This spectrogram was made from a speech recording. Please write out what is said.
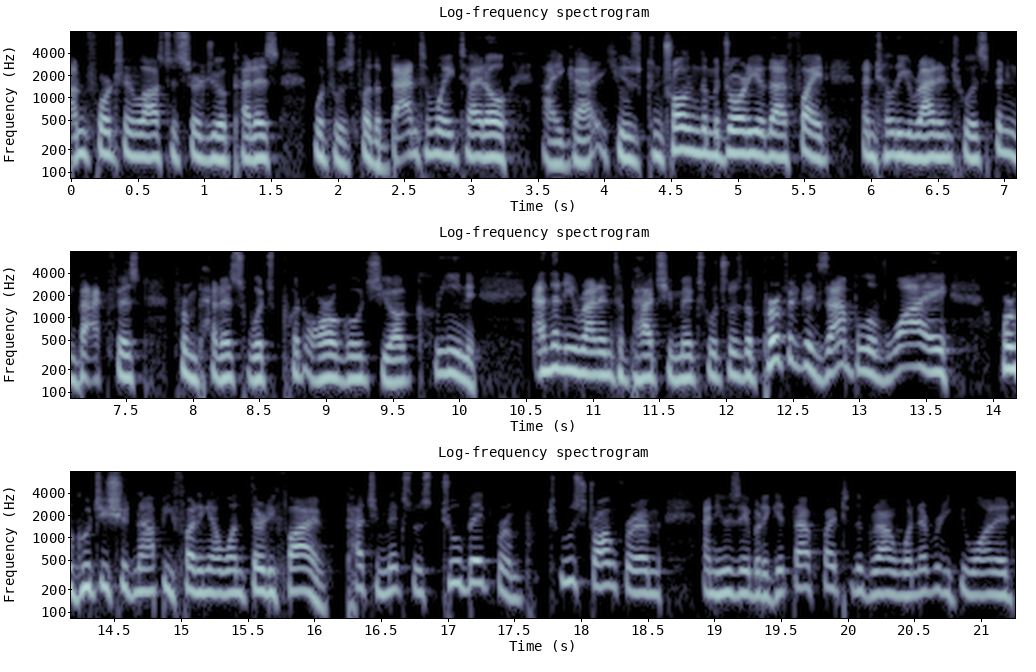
unfortunate loss to Sergio Pettis, which was for the bantamweight title. I got he was controlling the majority of that fight until he ran into a spinning back fist from Pettis, which put Horiguchi out clean. And then he ran into Patchy Mix, which was the perfect example of why Horiguchi should not be fighting at 135. Patchy Mix was too big for him, too strong for him, and he was able to get that fight to the ground whenever he wanted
